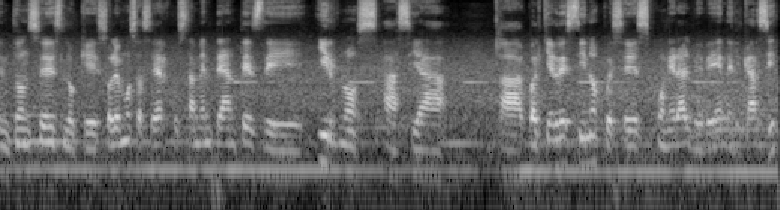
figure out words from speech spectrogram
entonces lo que solemos hacer justamente antes de irnos hacia cualquier destino pues es poner al bebé en el car seat.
